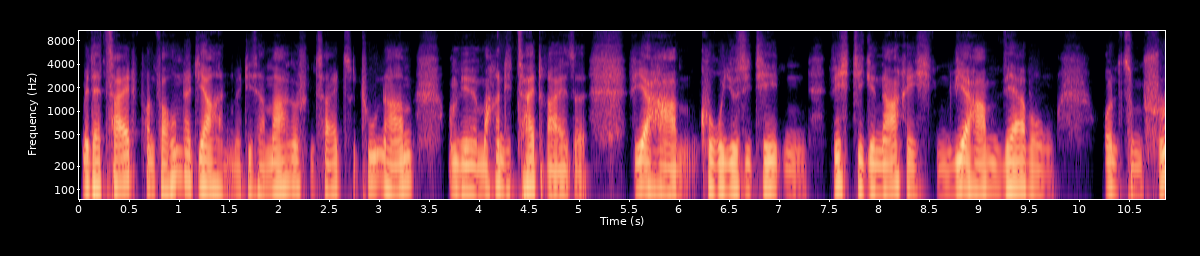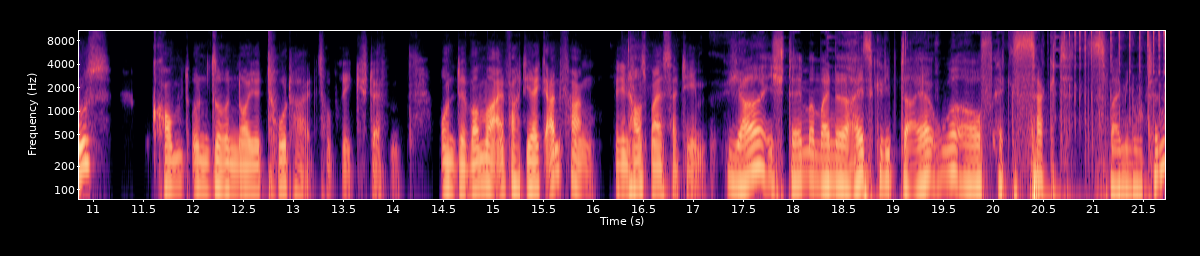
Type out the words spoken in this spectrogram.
mit der Zeit von vor 100 Jahren, mit dieser magischen Zeit zu tun haben. Und wir machen die Zeitreise. Wir haben Kuriositäten, wichtige Nachrichten, wir haben Werbung. Und zum Schluss kommt unsere neue Totheitsrubrik, Steffen. Und äh, wollen wir einfach direkt anfangen mit den Hausmeisterthemen? Ja, ich stelle mal meine heißgeliebte Eieruhr auf exakt zwei Minuten.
